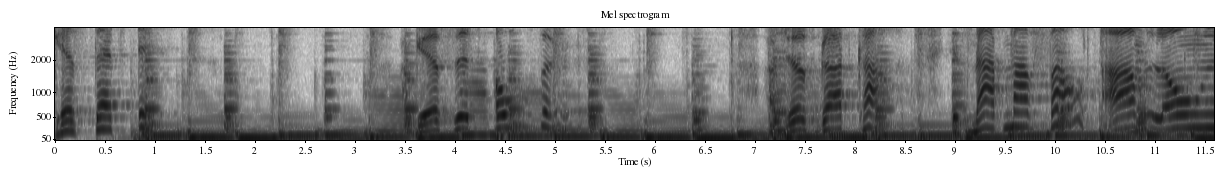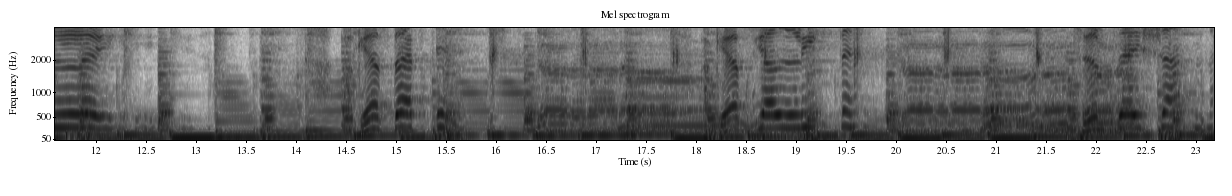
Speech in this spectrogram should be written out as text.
guess that's it. I guess it's over. I just got caught. It's not my fault. I'm lonely. I guess that's it. I guess you're leaving. Temptation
